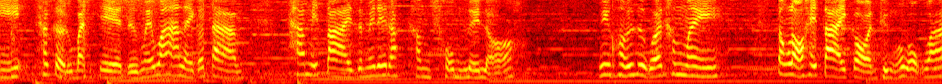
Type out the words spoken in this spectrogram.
นี้ ถ้าเกิดอุบัติเหตุหรือไม่ว่าอะไรก็ตาม ถ้าไม่ตายจะไม่ได้รับคำชมเลยเหรอ มีความรู้สึกว่าทำไมต้องรอให้ตายก่อนถึงมาบอกว่า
